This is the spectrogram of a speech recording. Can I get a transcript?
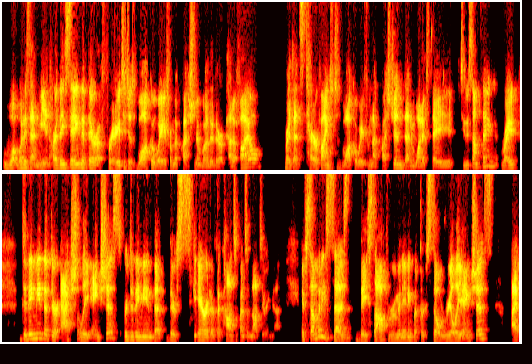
what, what does that mean? Are they saying that they're afraid to just walk away from the question of whether they're a pedophile? Right, that's terrifying to just walk away from that question. Then what if they do something, right? Do they mean that they're actually anxious or do they mean that they're scared of the consequence of not doing that? If somebody says they stopped ruminating but they're still really anxious, I,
